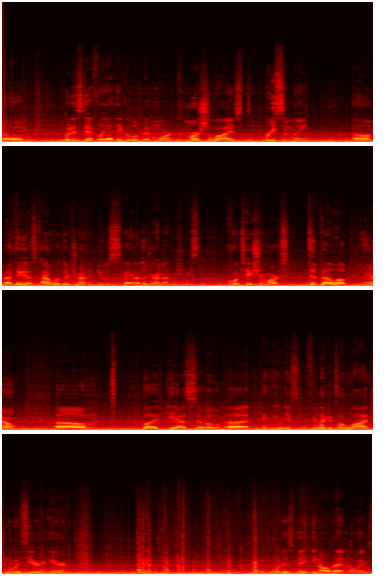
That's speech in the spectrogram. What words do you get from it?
Um, but it's definitely I think a little bit more commercialized recently, um, and I think that's kind of what they're trying to do with Savannah. They're trying to quotation marks develop, you know. Um, but yeah, so uh, anyways, I feel like it's a lot noisier in here. Like what is making all that noise?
